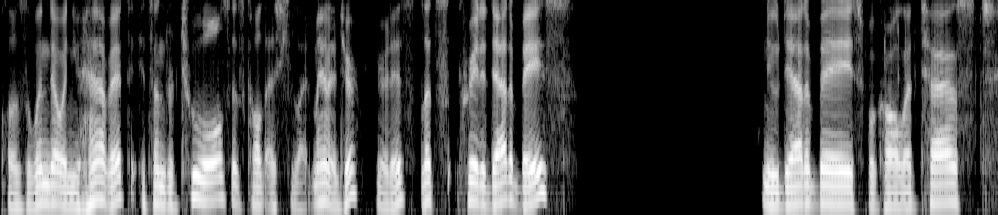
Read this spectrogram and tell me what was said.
Close the window and you have it. It's under Tools. It's called SQLite Manager. Here it is. Let's create a database. New database. We'll call it test.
